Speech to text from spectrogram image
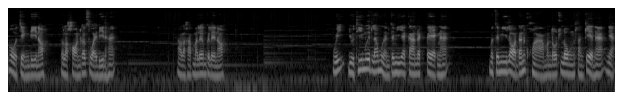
โอ้เจ๋งดีเนาะตัวละครก็สวยดีนะฮะเอาละครับมาเริ่มกันเลยเนาะวิอยู่ที่มืดแล้วเหมือนจะมีอาการแปลกๆนะฮะมันจะมีหลอดด้านขวามันลดลงสังเกตนะฮะเนี่ย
